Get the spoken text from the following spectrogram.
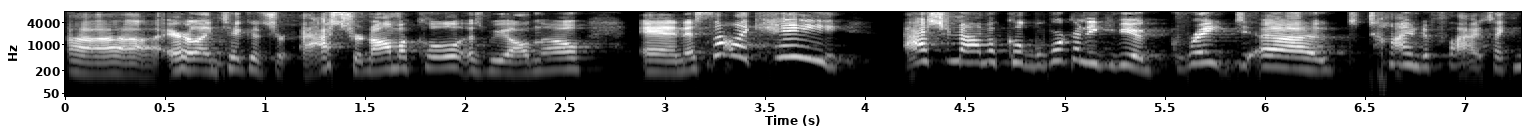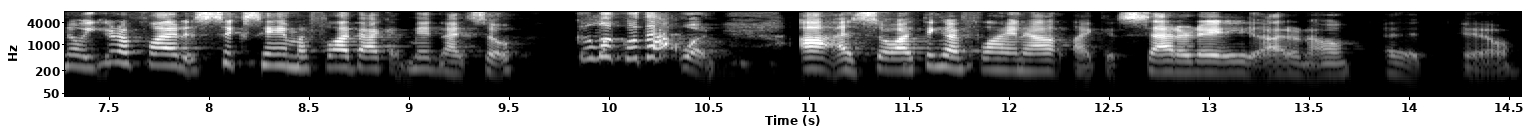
uh, airline tickets are astronomical, as we all know. And it's not like, hey, astronomical, but we're going to give you a great uh, time to fly. It's like, no, you're going to fly out at 6 a.m. I fly back at midnight. So good luck with that one. Uh, so I think I'm flying out like a Saturday, I don't know, at, you know,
